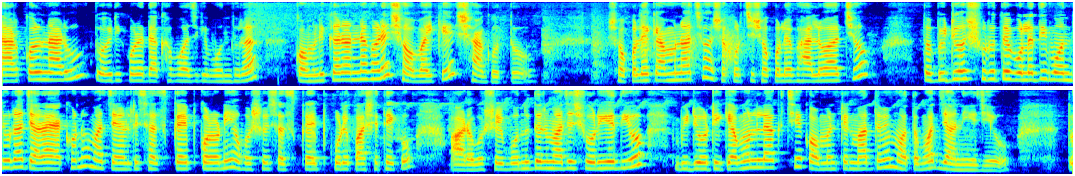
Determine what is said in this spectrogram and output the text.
নারকল নাড়ু তৈরি করে দেখাবো আজকে বন্ধুরা। কমলিকা রান্নাঘরে সবাইকে স্বাগত। সকলে কেমন আছো? আশা করছি সকলে ভালো আছো। তো ভিডিওর শুরুতে বলে দিই বন্ধুরা, যারা এখনও আমার চ্যানেলটি সাবস্ক্রাইব করনি, অবশ্যই সাবস্ক্রাইব করে পাশে থেকো। আর অবশ্যই বন্ধুদের মাঝে ছড়িয়ে দিও, ভিডিওটি কেমন লাগছে কমেন্টের মাধ্যমে মতামত জানিয়ে যেও। তো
